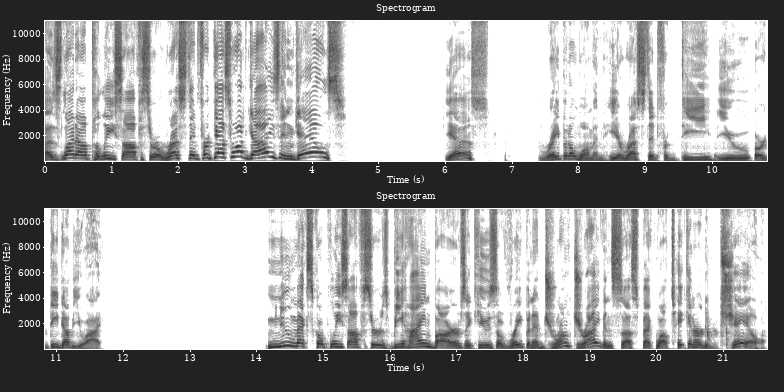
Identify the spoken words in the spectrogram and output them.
As let a police officer arrested for guess what, guys and gals? Yes, raping a woman. He arrested for DU or DWI. New Mexico police officers behind bars accused of raping a drunk driving suspect while taking her to jail.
